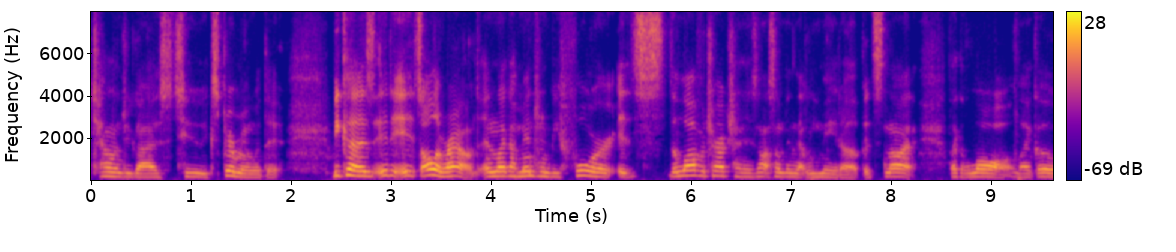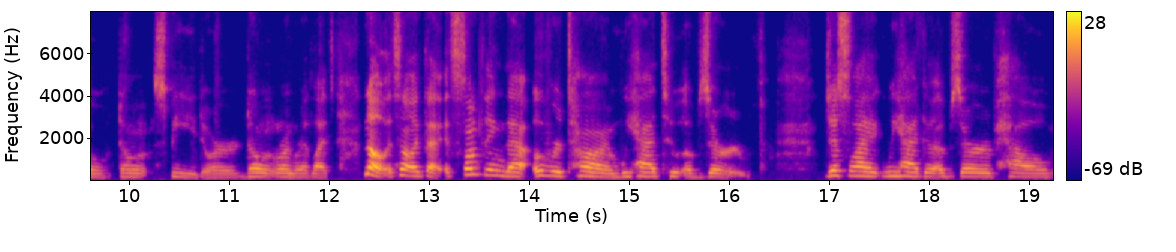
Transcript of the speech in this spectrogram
challenge you guys to experiment with it because it, it's all around and like i mentioned before it's the law of attraction is not something that we made up. It's not like a law like oh don't speed or don't run red lights. No it's not like that. It's something that over time we had to observe. Just like we had to observe how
